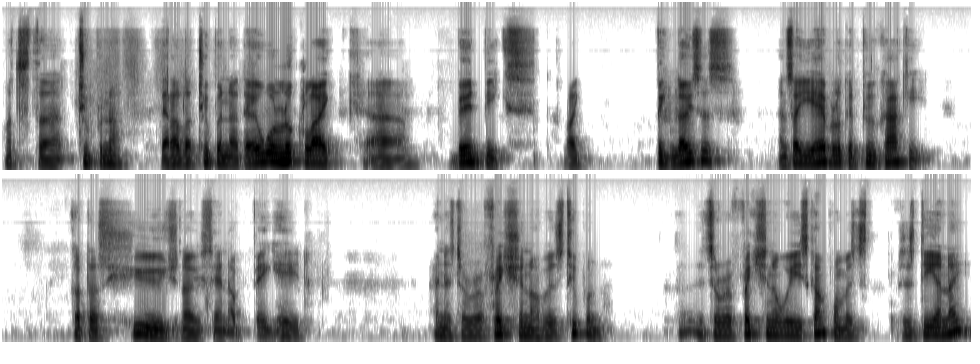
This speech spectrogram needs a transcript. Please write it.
what's the tupuna? That other tupuna. They all look like uh, bird beaks, like big noses. And so you have a look at Pukaki, got this huge nose and a big head. And it's a reflection of his tupuna. It's a reflection of where he's come from. It's his DNA.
